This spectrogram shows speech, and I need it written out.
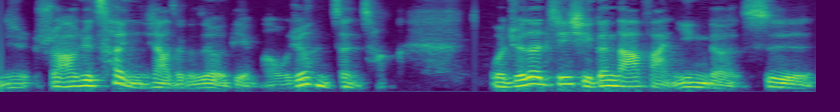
你说要去蹭一下这个热点嘛，我觉得很正常。我觉得激起更大反应的是。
